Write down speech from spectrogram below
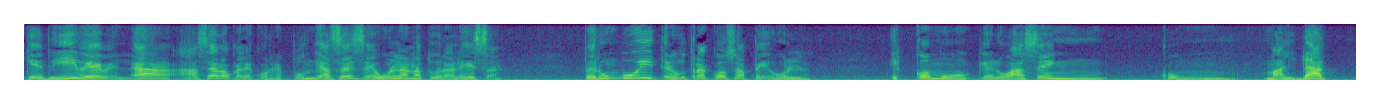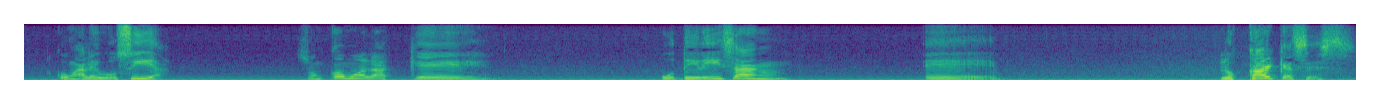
que vive, ¿verdad? Hace lo que le corresponde hacer según la naturaleza. Pero un buitre es otra cosa peor. Es como que lo hacen con maldad, con alevosía. Son como las que utilizan eh, los carcasses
